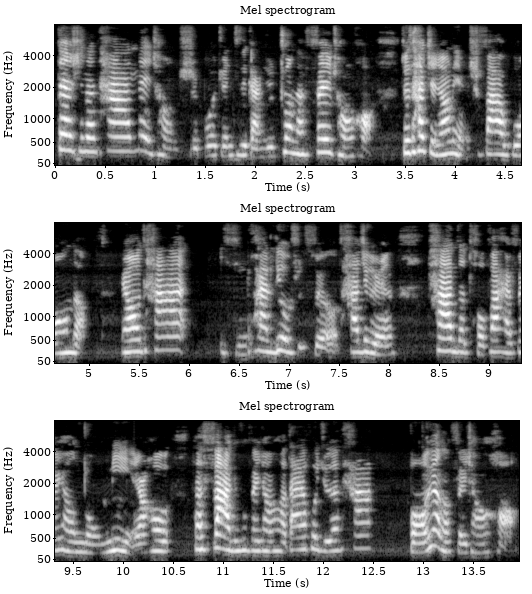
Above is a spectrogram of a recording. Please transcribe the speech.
但是呢，他那场直播整体的感觉状态非常好，就他整张脸是发光的。然后他已经快六十岁了，他这个人他的头发还非常浓密，然后他发质会非常好，大家会觉得他保养的非常好。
